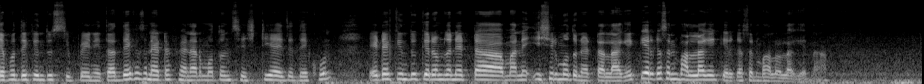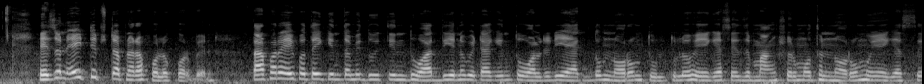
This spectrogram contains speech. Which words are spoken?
এরপরে কিন্তু চিপড়ে নিতে আর দেখেছেন একটা ফ্যানার মতন সৃষ্টি হয় যে দেখুন, এটা কিন্তু কেরম জানি একটা মানে ইসির মতন একটা লাগে। কের কাছেন ভালো লাগে কের কাছেন ভালো লাগে না। এই জন্য এই টিপসটা আপনারা ফলো করবেন। তারপরে এই পথেই কিন্তু আমি দুই তিন ধোয়ার দিয়ে নেব। এটা কিন্তু অলরেডি একদম নরম তুলতুলো হয়ে গেছে, যে মাংসর মতন নরম হয়ে গেছে।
